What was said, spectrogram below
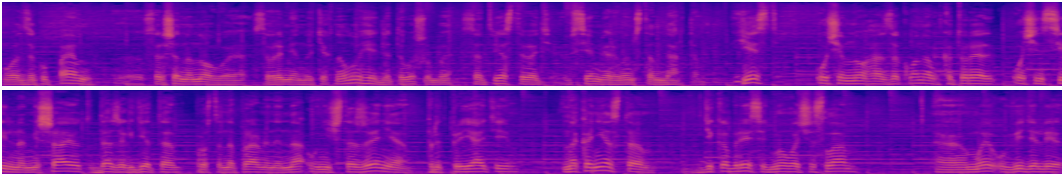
вот, закупаем э, совершенно новые современные технологии для того, чтобы соответствовать всем мировым стандартам. Есть очень много законов, которые очень сильно мешают, даже где-то просто направлены на уничтожение предприятий. Наконец-то в декабре 7 числа э, мы увидели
